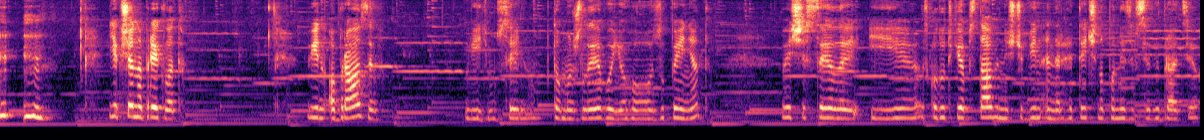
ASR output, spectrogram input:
якщо, наприклад, він образив відьму сильно, то можливо його зупинять вищі сили і складуть такі обставини, щоб він енергетично понизився в вібраціях.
